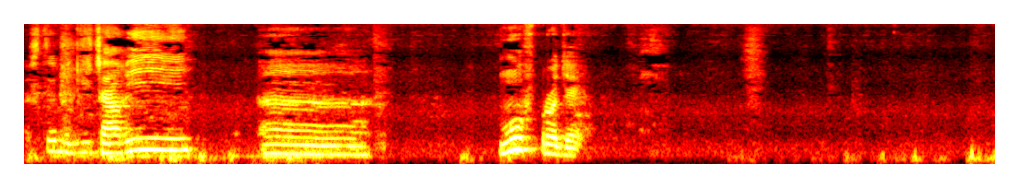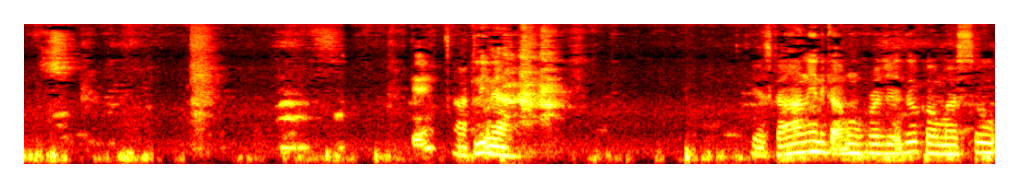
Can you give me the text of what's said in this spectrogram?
lepas tu pergi cari uh, move project Okey. Ha, klik lah. Okay, sekarang ni dekat move project tu kau masuk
